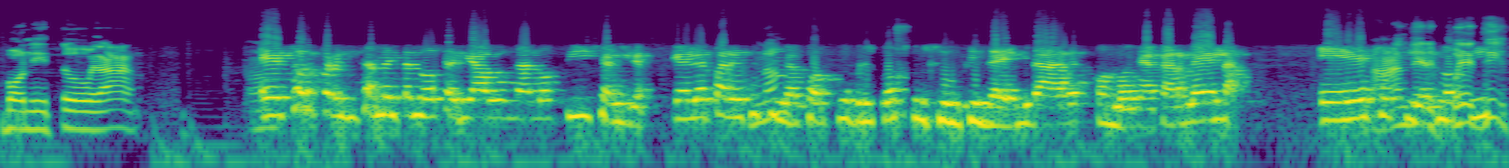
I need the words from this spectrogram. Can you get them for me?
Bonito, ¿verdad? Eso precisamente no sería una noticia. Mire, ¿qué le parece si mejor cubrimos sus infidelidades con doña Carmela? Eso sí es pues, di-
